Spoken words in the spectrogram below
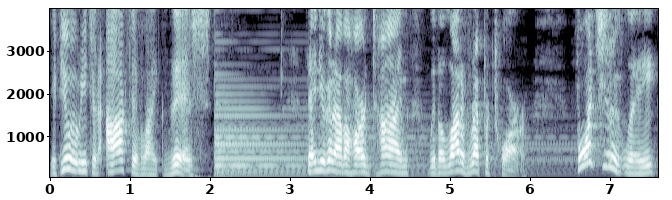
if you reach an octave like this, then you're going to have a hard time with a lot of repertoire. Fortunately,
